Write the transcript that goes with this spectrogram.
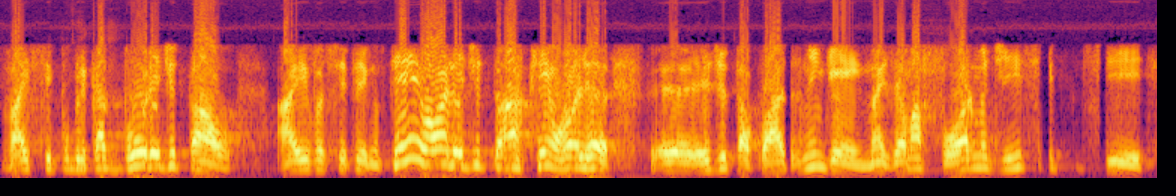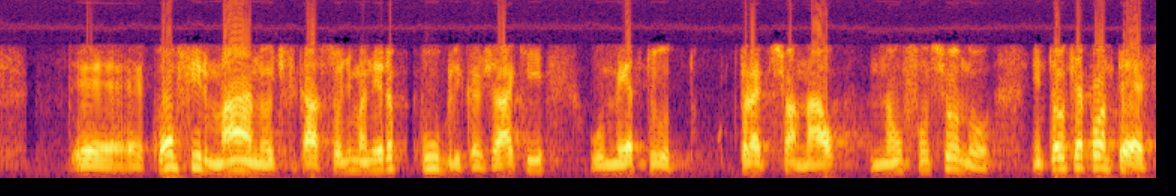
Vai ser publicado por edital. Aí você pergunta, quem olha edital? Quem olha eh, edital? Quase ninguém, mas é uma forma de se, se eh, confirmar a notificação de maneira pública, já que o método tradicional não funcionou. Então, o que acontece?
